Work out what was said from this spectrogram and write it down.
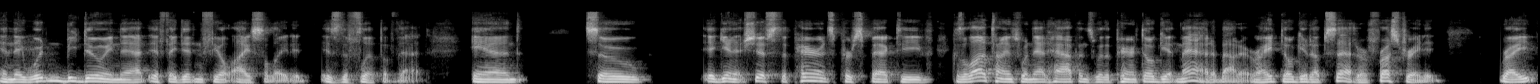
and they wouldn't be doing that if they didn't feel isolated is the flip of that. And so again it shifts the parent's perspective because a lot of times when that happens with a parent they'll get mad about it right? They'll get upset or frustrated right?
